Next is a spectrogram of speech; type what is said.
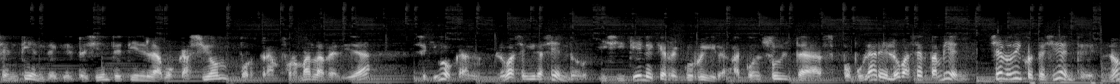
se entiende que el presidente tiene la vocación por transformar la realidad, se equivocan, lo va a seguir haciendo. Y si tiene que recurrir a consultas populares, lo va a hacer también. Ya lo dijo el presidente, ¿no?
